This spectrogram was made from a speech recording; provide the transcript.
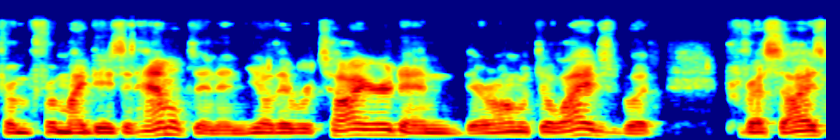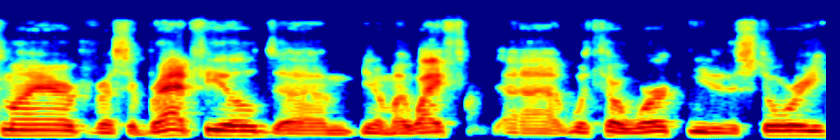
from from my days at Hamilton, and you know they're retired and they're on with their lives. But Professor Eismeyer, Professor Bradfield, um, you know my wife uh, with her work needed a story,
